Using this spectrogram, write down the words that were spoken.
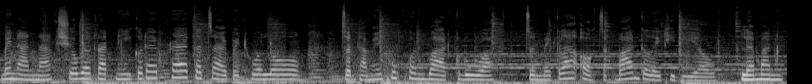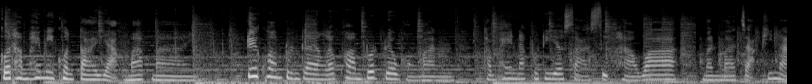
ไม่นานนักเชื้อไวรัสนี้ก็ได้แพร่กระจายไปทั่วโลก จนทำให้ผู้คนหวาดกลัว จนไม่กล้าออกจากบ้านกันเลยทีเดียว และมันก็ทำให้มีคนตายอย่างมากมาย ด้วยความรุนแรงและความรวดเร็วของมันทำให้นักวิทยาศาสตร์สืบหาว่ามันมาจากที่ไหน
